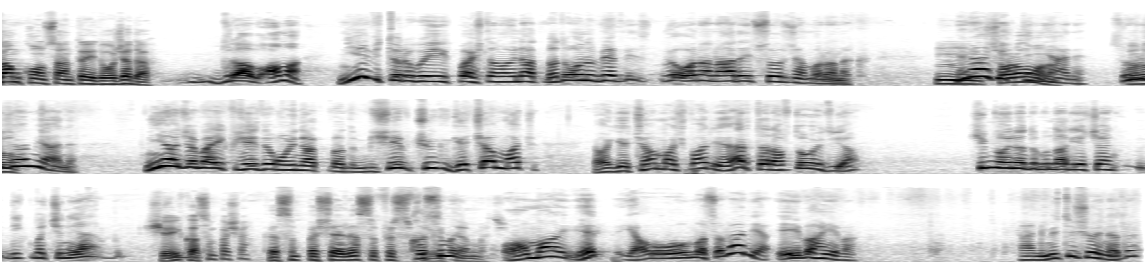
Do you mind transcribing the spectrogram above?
Tam konsantreydi hoca da. Bravo ama niye Vitor Hugo'yu ilk baştan oynatmadı? Onu ben ve Orhan'ı arayıp soracağım Orhan'a. Merak Hmm, soralım ettim ona. yani. Soralım. Soracağım yani. Niye acaba ilk bir şeyde oynatmadın? Bir şey çünkü geçen maç ya geçen maç var ya her tarafta oydu ya. Kimle oynadı bunlar geçen lig maçını ya? Şey Kasımpaşa. Kasımpaşa ile 0-0 Kasım biten maç. ama hep ya olmasa var ya eyvah eyvah. Yani müthiş oynadı.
